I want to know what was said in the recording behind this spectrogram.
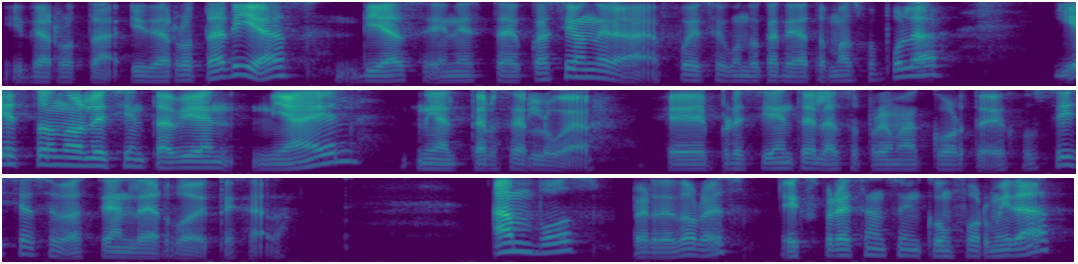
y derrota, a Díaz. Díaz en esta ocasión era, fue el segundo candidato más popular y esto no le sienta bien ni a él ni al tercer lugar, el presidente de la Suprema Corte de Justicia, Sebastián Lerdo de Tejada. Ambos, perdedores, expresan su inconformidad,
